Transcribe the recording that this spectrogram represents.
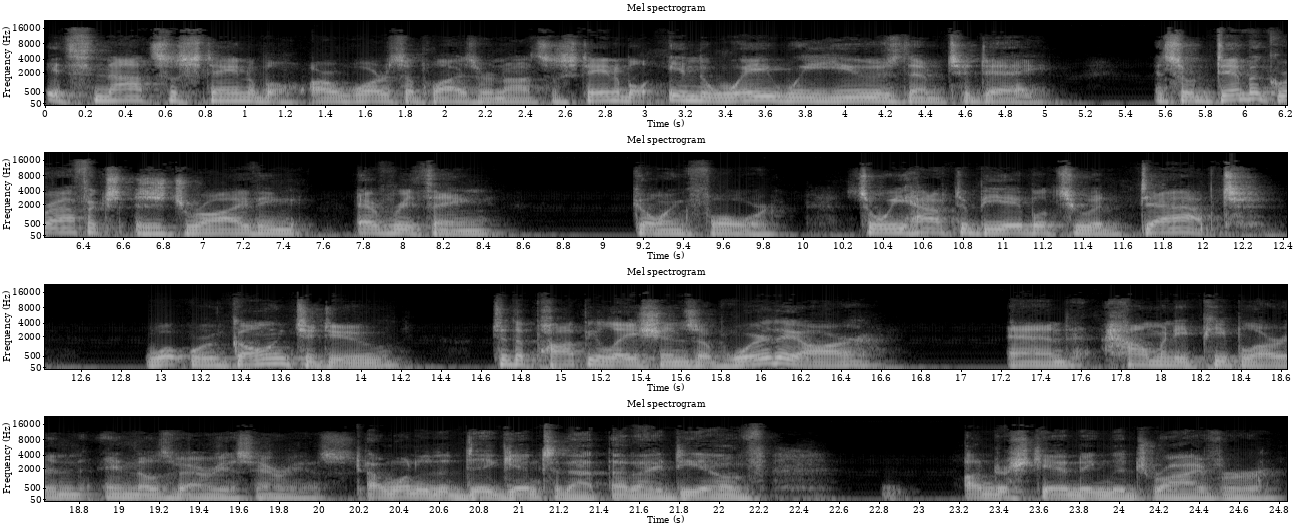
It's not sustainable. Our water supplies are not sustainable in the way we use them today. And so demographics is driving everything going forward. So we have to be able to adapt what we're going to do to the populations of where they are and how many people are in, in those various areas. I wanted to dig into that, that idea of understanding the driver,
